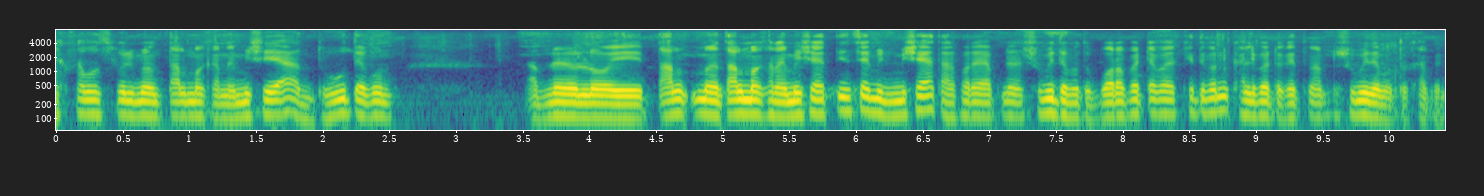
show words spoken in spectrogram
এক চামচ পরিমাণ তালমাখানা মিশিয়ে দুধ এবং আপনার হলো এই তাল তালমাখানা মিশিয়ে তিন চার মিনিট মিশিয়ে তারপরে আপনার সুবিধা মতো বড় পেটে খেতে পারেন, খালি পেটে খেতে পারেন আপনার সুবিধা মতো খাবেন।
